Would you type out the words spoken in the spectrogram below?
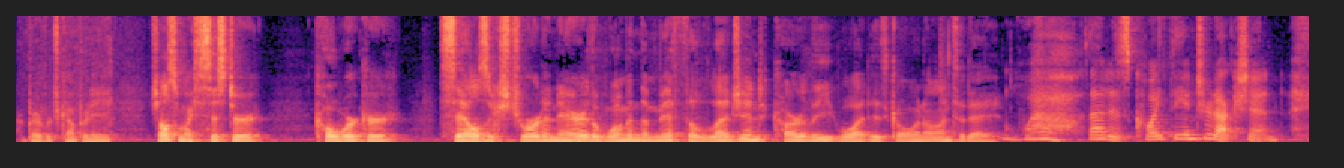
our beverage company. She's also my sister, co worker, sales extraordinaire, the woman, the myth, the legend. Carly, what is going on today? Wow, that is quite the introduction.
